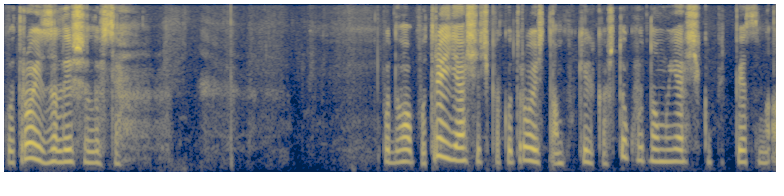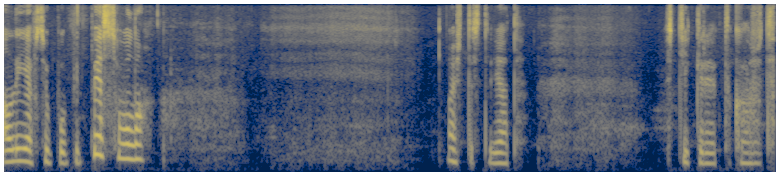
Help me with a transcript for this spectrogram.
Котроїсь залишилося по два, по три ящичка, котроїсь там по кілька штук в одному ящику підписано, але я всю попідписувала. Бачите, стоять стікери, як то кажуть.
